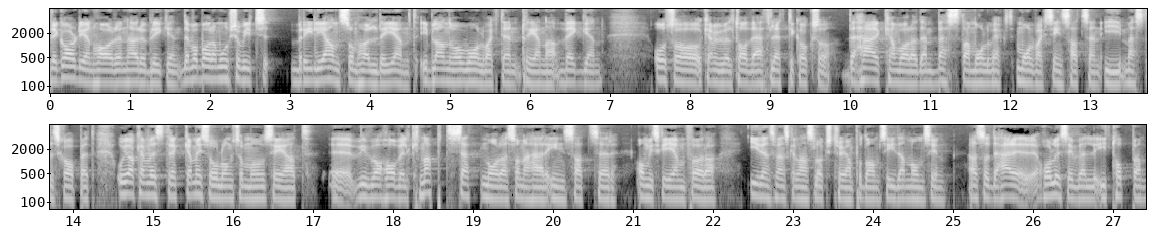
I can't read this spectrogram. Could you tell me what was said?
The Guardian har den här rubriken. Det var bara Musovic briljans som höll det jämnt. Ibland var målvakten rena väggen. Och så kan vi väl ta The Athletic också. Det här kan vara den bästa målvakt, målvaktsinsatsen i mästerskapet. Och jag kan väl sträcka mig så långt som att säga att eh, vi har väl knappt sett några sådana här insatser, om vi ska jämföra, i den svenska landslagströjan på damsidan någonsin. Alltså det här håller sig väl i toppen.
